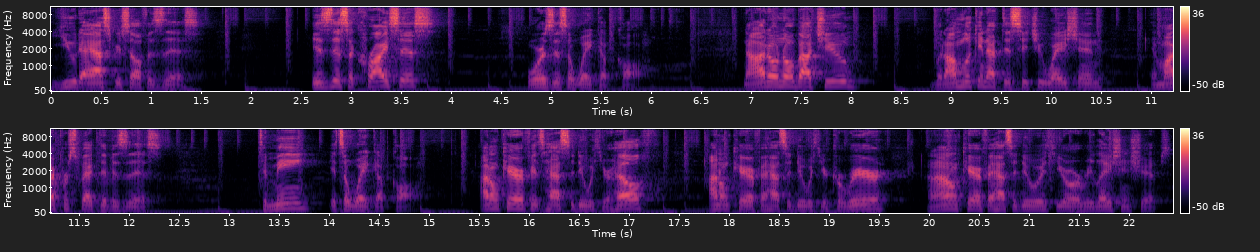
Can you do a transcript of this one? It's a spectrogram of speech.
you to ask yourself is this Is this a crisis or is this a wake up call? Now, I don't know about you, but I'm looking at this situation, and my perspective is this. To me, it's a wake up call. I don't care if it has to do with your health, I don't care if it has to do with your career, and I don't care if it has to do with your relationships.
